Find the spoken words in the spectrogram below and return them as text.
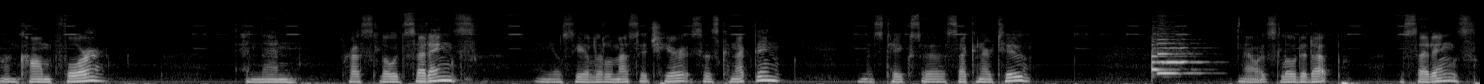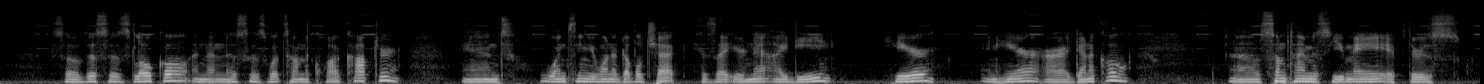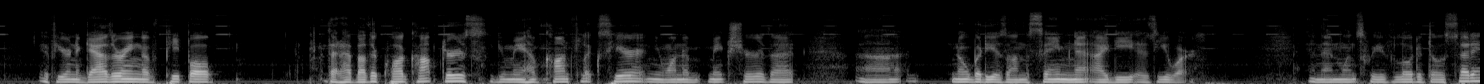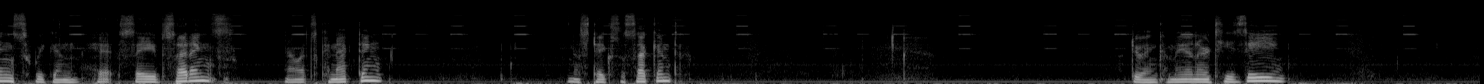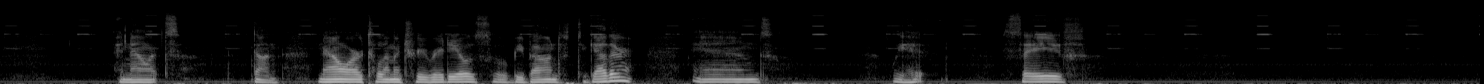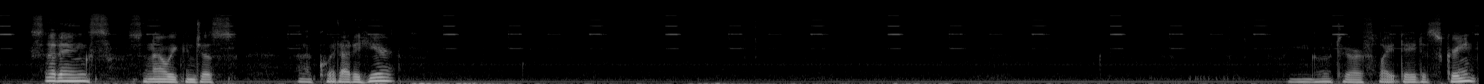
on COM4 and then press load settings and you'll see a little message here. It says connecting. And this takes a second or two. Now it's loaded up the settings. So this is local and then this is what's on the quadcopter. And one thing you want to double check is that your net ID here and here are identical. Uh, sometimes you may, if there's, if you're in a gathering of people that have other quadcopters, you may have conflicts here and you want to make sure that uh, nobody is on the same net ID as you are. And then once we've loaded those settings, we can hit Save Settings. Now it's connecting. This takes a second. doing Command RTZ, and now it's done. Now our telemetry radios will be bound together, and we hit Save Settings. So now we can just uh, quit out of here. Go to our flight data screen.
